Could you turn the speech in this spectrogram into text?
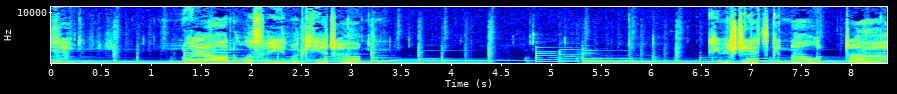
Ich habe null Ahnung, was wir hier markiert haben. Okay, wir stehen jetzt genau da.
